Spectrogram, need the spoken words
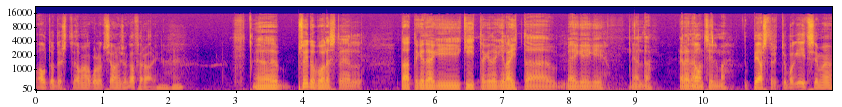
autodest, oma kollektsioonis on ka Ferrari mm. -hmm. Sõidu poolest veel tahate kedagi kiita, kedagi laita, jäi keegi nii-öelda eredamalt no, silma? Piastrit juba kiitsime.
